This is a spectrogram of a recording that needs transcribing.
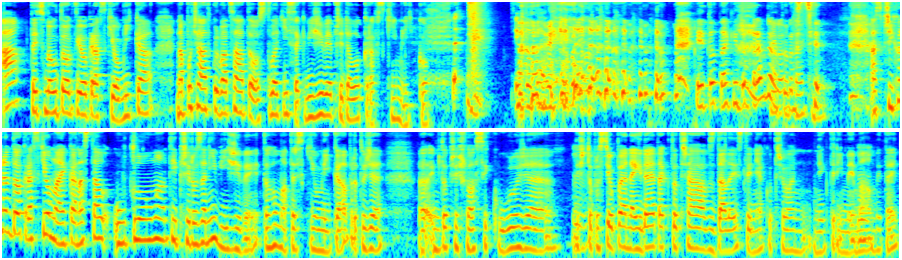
A teď jsme u toho toho kravského mlíka. Na počátku 20. století se k výživě přidalo kravský mlíko. Je to tak. je to tak, je to pravda, Je no, to tak, prostě. no. A s příchodem toho kravského mléka nastal útlum té přirozené výživy, toho materského mlíka, protože jim to přišlo asi cool, že když Mm. to prostě úplně nejde, tak to třeba vzdali, stejně jako třeba některý my máme teď.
